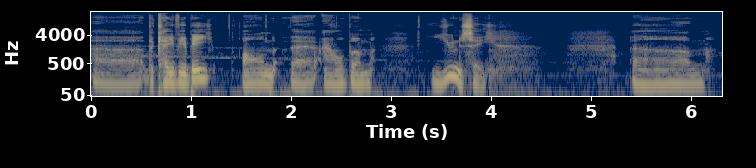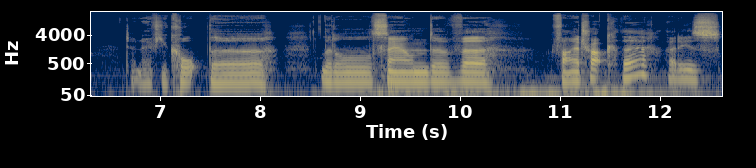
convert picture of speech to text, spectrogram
uh, the KVB on their album Unity. Um, don't know if you caught the little sound of uh, fire truck there. That is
